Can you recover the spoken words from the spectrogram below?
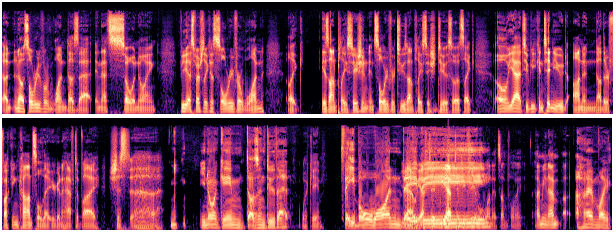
uh, no Soul Reaver One does that, and that's so annoying, Be- especially because Soul Reaver One like is on PlayStation and Soul Reaver Two is on PlayStation Two. So it's like, oh yeah, to be continued on another fucking console that you're gonna have to buy. It's just uh, You know what game doesn't do that? what game? Fable 1, Yeah, baby. we have to we have to do Fable One at some point. I mean, I'm, uh, I'm like,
